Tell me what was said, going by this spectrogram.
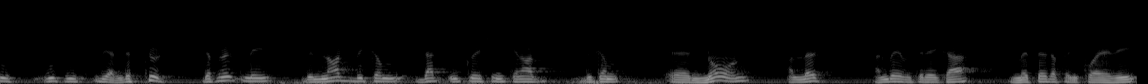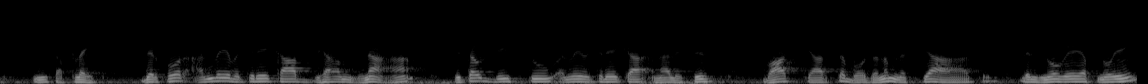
is, which is to be understood, definitely will not become, that equation cannot become uh, known unless Anvaya Vitireka method of inquiry is applied. Therefore, Anvaya Vitireka Bhyam Vina, without these two Anvaya Vitireka analysis, Vakyartha Bodhanam Nasyat. There is no way of knowing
